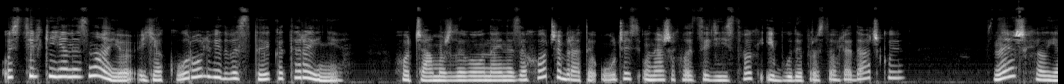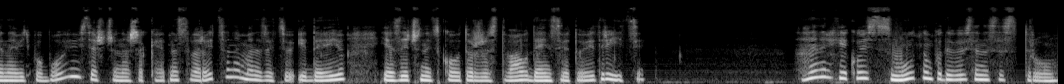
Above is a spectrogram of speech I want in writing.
Ось тільки я не знаю, яку роль відвести Катерині. Хоча, можливо, вона й не захоче брати участь у наших лицедійствах і буде просто глядачкою. Знаєш, Хел, я навіть побоююся, що наша Кет не свариться на мене за цю ідею язичницького торжества у День Святої Трійці. Генріх якось смутно подивився на сестру.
